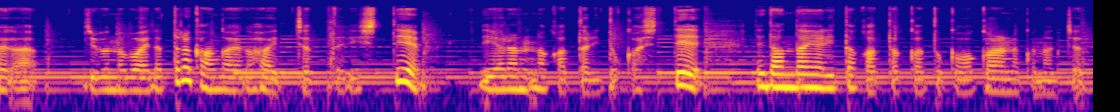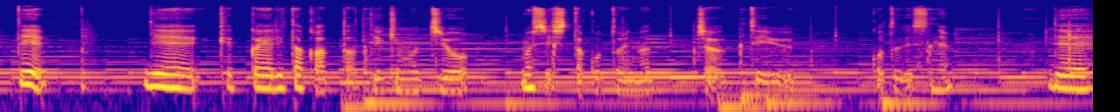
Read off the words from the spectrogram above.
えが自分の場合だったら考えが入っちゃったりしてでやらなかったりとかしてでだんだんやりたかったかとか分からなくなっちゃってで結果やりたかったっていう気持ちを無視したことになっちゃうっていうことですね。で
